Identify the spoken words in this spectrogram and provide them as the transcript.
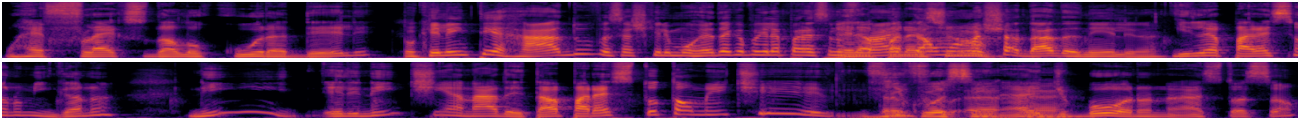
um reflexo da loucura dele. Porque ele é enterrado, você acha que ele morreu, daqui a pouco ele aparece no Ele final e dá aparece uma no- machadada nele, né? E ele aparece, se eu não me engano, nem, ele nem tinha nada e tal. Aparece totalmente vivo, Tranquilo, assim, é, né? é. de boa na situação.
